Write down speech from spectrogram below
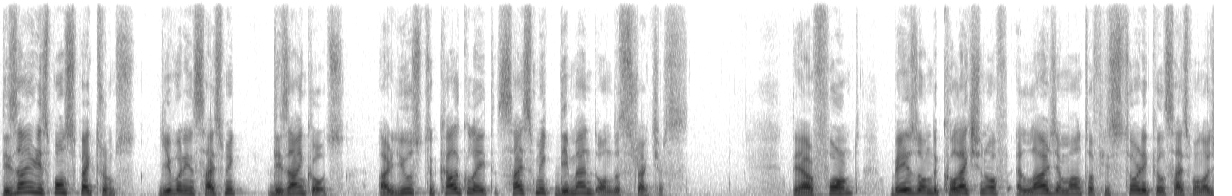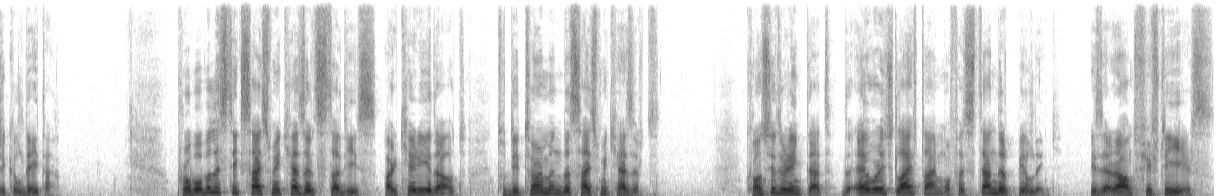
Design response spectrums given in seismic design codes are used to calculate seismic demand on the structures. They are formed based on the collection of a large amount of historical seismological data. Probabilistic seismic hazard studies are carried out to determine the seismic hazard. Considering that the average lifetime of a standard building is around 50 years,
